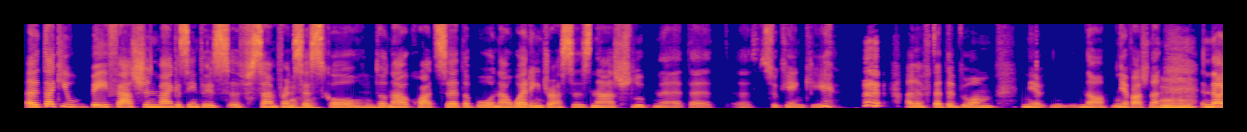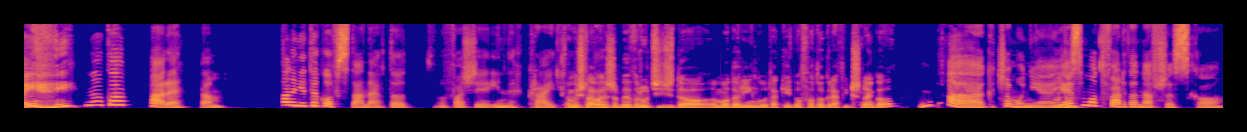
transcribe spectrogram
e, taki Bay Fashion Magazine to jest w San Francisco. mhm. To na okładce to było na wedding dresses, na ślubne te, te sukienki. Ale wtedy byłam, nie, no, nieważne. Mhm. No i no to parę tam. Ale nie tylko w Stanach, to, to właśnie innych krajów. A myślałaś, żeby wrócić do modelingu takiego fotograficznego? Tak, czemu nie? Mhm. Ja jestem otwarta na wszystko.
